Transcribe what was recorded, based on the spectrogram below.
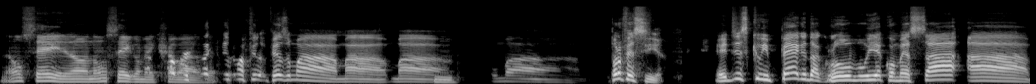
Não sei, não, não sei como é que chamava. Fez uma, fez uma, uma, uma, hum. uma profecia. Ele disse que o império da Globo ia começar a,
